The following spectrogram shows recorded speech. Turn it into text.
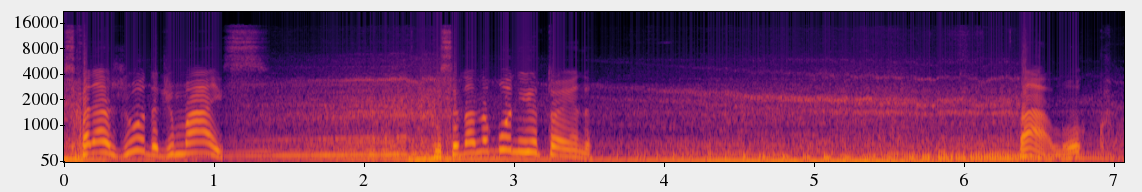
Os caras ajudam demais. Você dando bonito ainda. Tá louco.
